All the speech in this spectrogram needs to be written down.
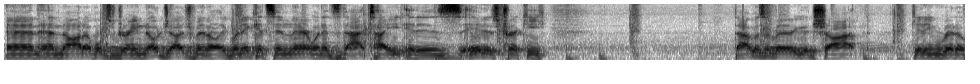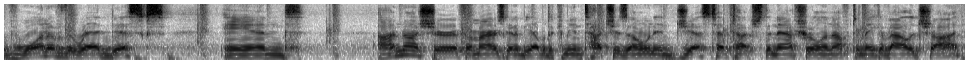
and and not able to drain. No judgment. Like when it gets in there, when it's that tight, it is it is tricky. That was a very good shot, getting rid of one of the red discs. And I'm not sure if Amar's going to be able to come in, touch his own, and just have touched the natural enough to make a valid shot.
